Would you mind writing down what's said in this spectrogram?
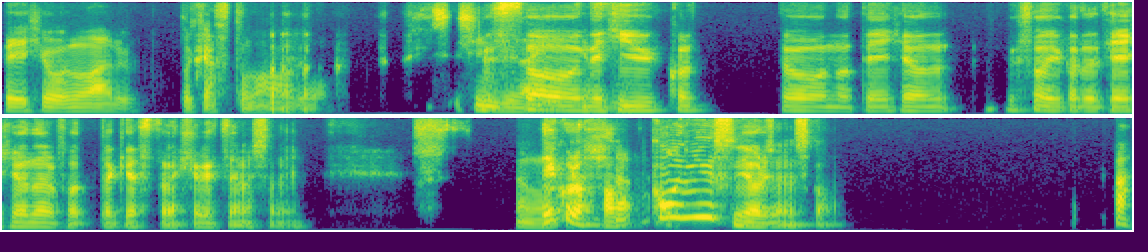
定評のあるポッドキャストなのた。で、し信じない嘘でように。言うことの定評、嘘を言うことで定評のあるポッドキャストが引っ掛けちゃいましたね。え、あの、これハッだ、カーニュースにあるじゃないですか。あ、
